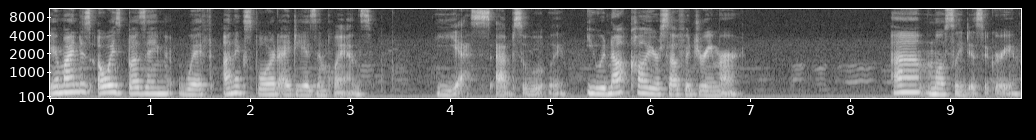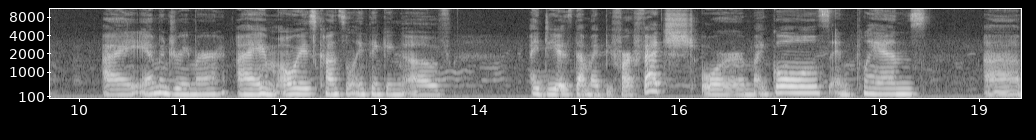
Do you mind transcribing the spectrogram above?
Your mind is always buzzing with unexplored ideas and plans. Yes, absolutely. You would not call yourself a dreamer. Uh, mostly disagree. I am a dreamer. I am always constantly thinking of ideas that might be far fetched or my goals and plans. Uh,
